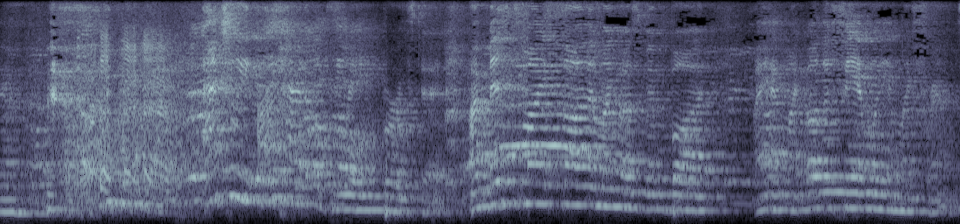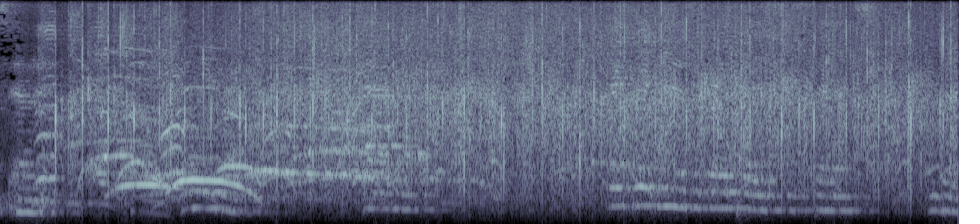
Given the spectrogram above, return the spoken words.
Actually, I had a great birthday. I missed my son and my husband, but I had my other family and my friends. And, and. Great Britain is a great place to spend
